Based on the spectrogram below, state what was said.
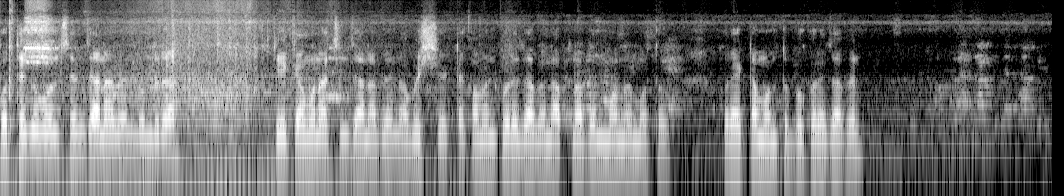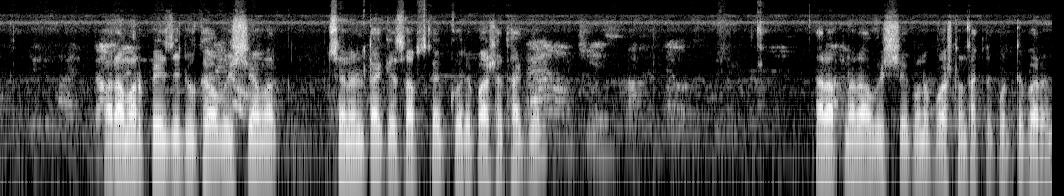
কোত্থেকে বলছেন জানাবেন বন্ধুরা? কে কেমন আছেন জানাবেন। অবশ্যই একটা কমেন্ট করে যাবেন আপনাদের মনের মতো করে একটা মন্তব্য করে যাবেন। আর আমার পেজে ঢুকে অবশ্যই আমার চ্যানেলটাকে সাবস্ক্রাইব করে পাশে থাকবেন। আর আপনারা অবশ্যই কোনো প্রশ্ন থাকলে করতে পারেন।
